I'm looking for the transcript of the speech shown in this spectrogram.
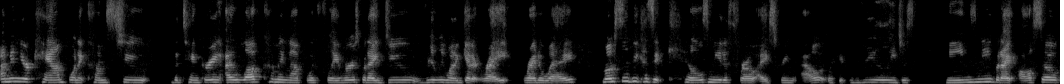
i'm in your camp when it comes to the tinkering. I love coming up with flavors but i do really want to get it right right away mostly because it kills me to throw ice cream out like it really just pains me but i also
